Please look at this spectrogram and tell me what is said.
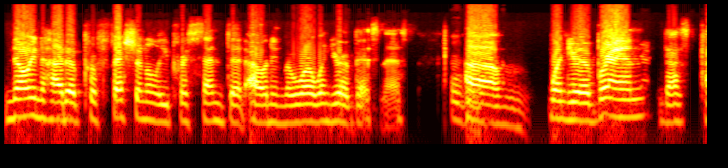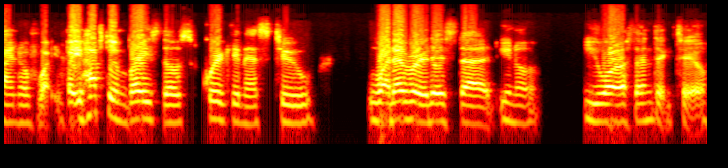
knowing how to professionally present it out in the world when you're a business. Mm-hmm. Um, when you're a brand, that's kind of what. But you have to embrace those quirkiness to whatever it is that you know you are authentic to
